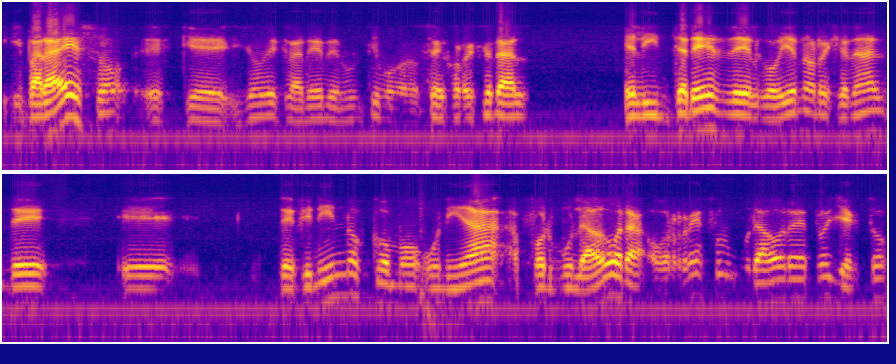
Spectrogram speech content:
Y para eso es que yo declaré en el último Consejo Regional el interés del gobierno regional de eh, definirnos como unidad formuladora o reformuladora de proyecto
